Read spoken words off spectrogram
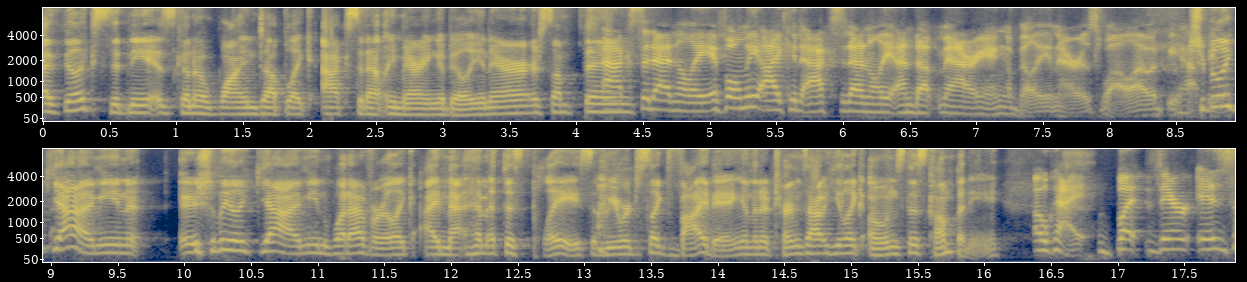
I feel like Sydney is gonna wind up like accidentally marrying a billionaire or something. accidentally. If only I could accidentally end up marrying a billionaire as well, I would be happy. She'd be like, yeah, I mean, it should be like, yeah, I mean, whatever. Like, I met him at this place and we were just like vibing. And then it turns out he like owns this company. Okay, but there is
